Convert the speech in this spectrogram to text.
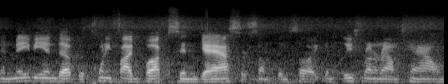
and maybe end up with 25 bucks in gas or something so I can at least run around town.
